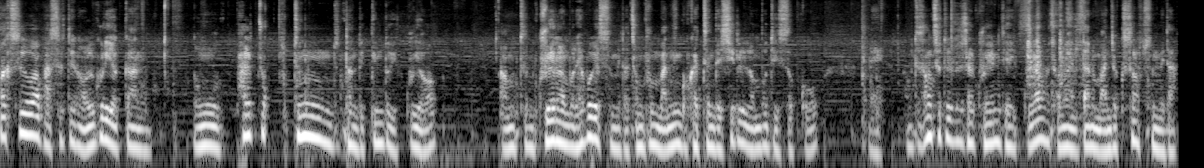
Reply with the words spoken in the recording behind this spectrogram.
박스와 봤을 때는 얼굴이 약간 너무 팔 쪽 붙은 듯한 느낌도 있고요. 아무튼 구현을 한번 해보겠습니다. 정품 맞는 것 같은데 시릴 넘버도 있었고, 네. 아무튼 상처들도 잘 구현이 되어 있고요. 저는 일단은 만족스럽습니다.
